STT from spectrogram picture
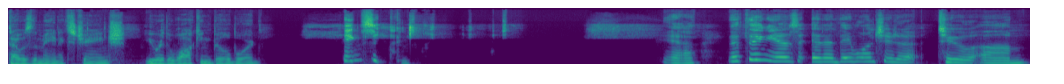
that was the main exchange. You were the walking billboard. exactly. Yeah. The thing is, and they want you to to um,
